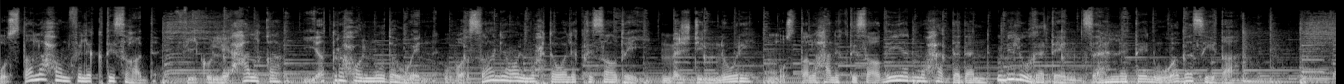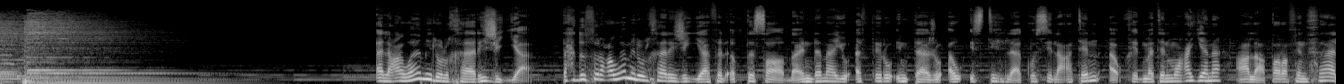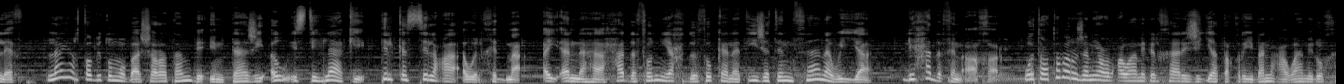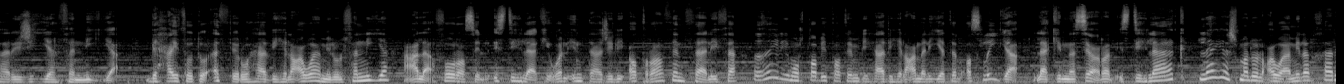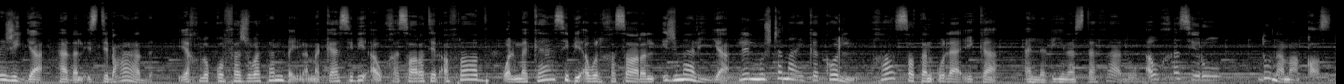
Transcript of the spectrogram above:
مصطلح في الاقتصاد. في كل حلقة يطرح المدون وصانع المحتوى الاقتصادي مجدي النوري مصطلحا اقتصاديا محددا بلغة سهلة وبسيطة. العوامل الخارجية. تحدث العوامل الخارجية في الاقتصاد عندما يؤثر إنتاج أو استهلاك سلعة أو خدمة معينة على طرف ثالث لا يرتبط مباشرة بإنتاج أو استهلاك تلك السلعة أو الخدمة، أي أنها حدث يحدث كنتيجة ثانوية. لحدث آخر. وتعتبر جميع العوامل الخارجية تقريبا عوامل خارجية فنية بحيث تؤثر هذه العوامل الفنية على فرص الاستهلاك والإنتاج لأطراف ثالثة غير مرتبطة بهذه العملية الأصلية. لكن سعر الاستهلاك لا يشمل العوامل الخارجية. هذا الاستبعاد يخلق فجوة بين مكاسب أو خسارة الأفراد والمكاسب أو الخسارة الإجمالية للمجتمع ككل خاصة أولئك الذين استفادوا أو خسروا دون ما قصد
